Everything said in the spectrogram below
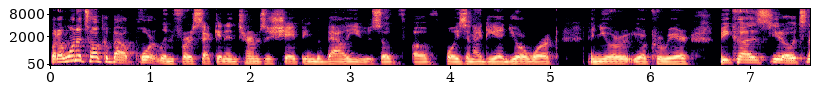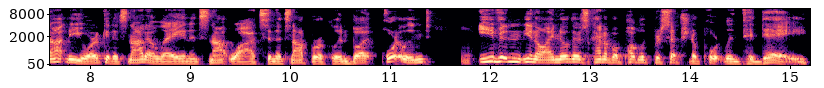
But I want to talk about Portland for a second in terms of shaping the values of of Poison Idea and your work and your your career. Because you know it's not New York and it's not LA and it's not Watts and it's not Brooklyn, but Portland even you know i know there's kind of a public perception of portland today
